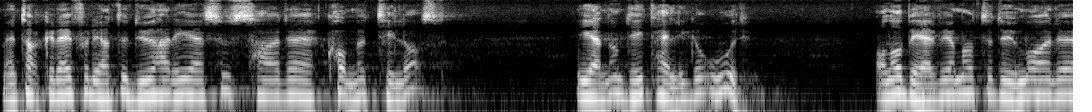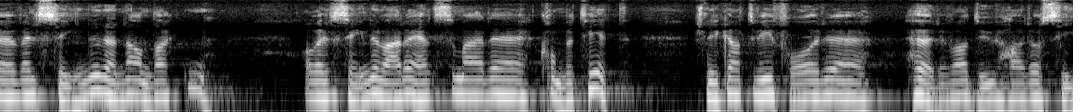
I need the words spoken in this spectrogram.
Men jeg takker deg fordi at du, Herre Jesus, har eh, kommet til oss gjennom ditt hellige ord. Og nå ber vi om at du må eh, velsigne denne andakten, og velsigne hver og en som er eh, kommet hit, slik at vi får høre hva du har å si.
